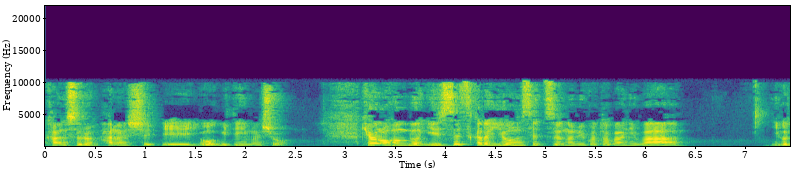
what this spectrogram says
関する話を見てみましょう。今日の本文1節から4節の御言葉には、御言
